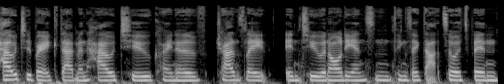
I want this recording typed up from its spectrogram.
how to break them and how to kind of translate into an audience and things like that. So it's been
